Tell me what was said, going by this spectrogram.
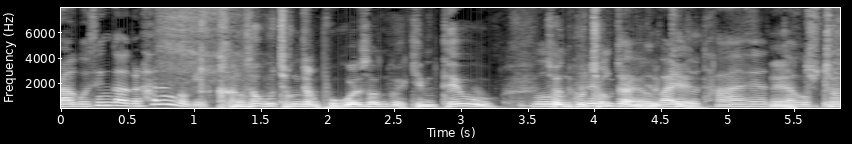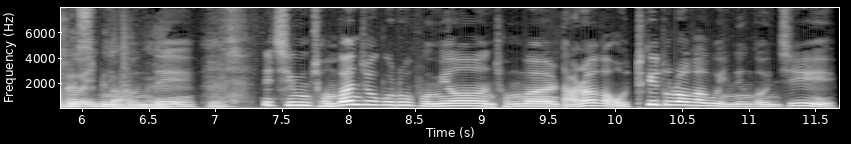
라고 생각을 하는 거겠죠. 강서구청장 보궐선거에 김태우 뭐 전 구청장 이렇게 말도 다 했다고 네, 볼 수가 있는 건데, 네, 네. 근데 지금 전반적으로 보면 정말 나라가 어떻게 돌아가고 있는 건지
